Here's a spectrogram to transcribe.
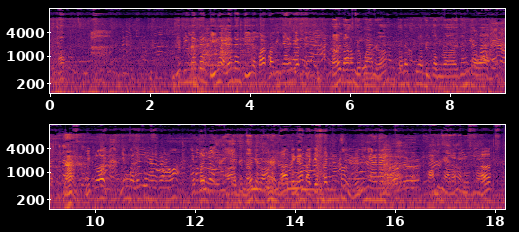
đi lên trên tí nữa lên trên tí nữa qua khỏi cái nhai tiếp này Tới đó không được qua nữa. Tới đó đường cùng rồi, nó không cho qua. đó biết rồi nhưng mà lên trên hàng rào á chụp hình Ờ, thì tới cho đó. à, thì nghe nói chụp hình thôi với cái nhà này Khỏi cái nhà đó là được. ờ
